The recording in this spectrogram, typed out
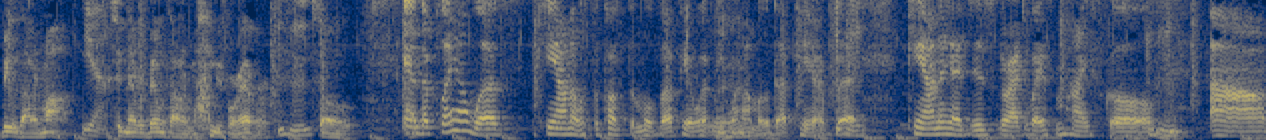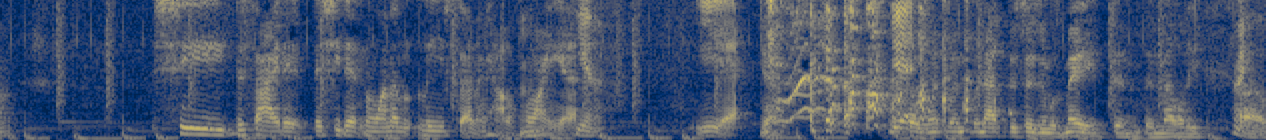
be without her mom. Yeah. she'd never been without her mom before ever. So And the plan was Kiana was supposed to move up here with me when I moved up here, but Kiana had just graduated from high school. Um, she decided that she didn't want to leave Southern California. Yeah. Yeah. yeah. Yeah. so when, when, when that decision was made, then, then Melody, Right. uh,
